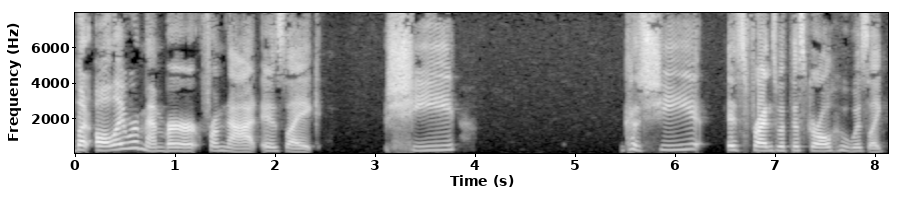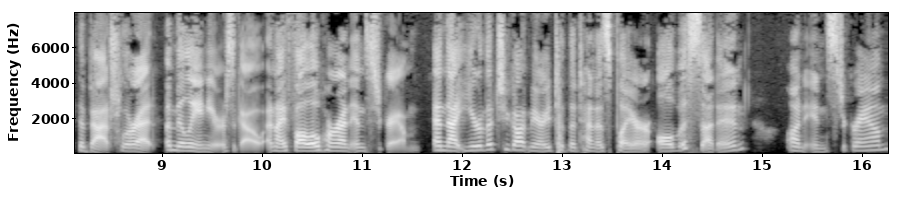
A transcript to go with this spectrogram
But all I remember from that is like she cuz she is friends with this girl who was like the bachelorette a million years ago and I follow her on Instagram. And that year that she got married to the tennis player, all of a sudden on Instagram,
